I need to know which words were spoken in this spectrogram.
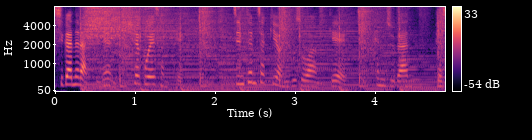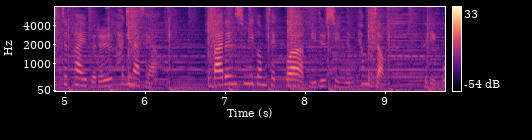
시간을 아끼는 최고의 선택. 찐템 찾기 연구소와 함께 한 주간 베스트 5를 확인하세요. 빠른 순위 검색과 믿을 수 있는 평점, 그리고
